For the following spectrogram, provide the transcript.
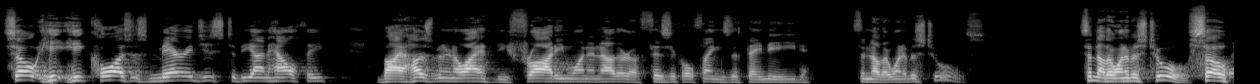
So he, he causes marriages to be unhealthy by husband and wife defrauding one another of physical things that they need. It's another one of his tools. It's another one of his tools. So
